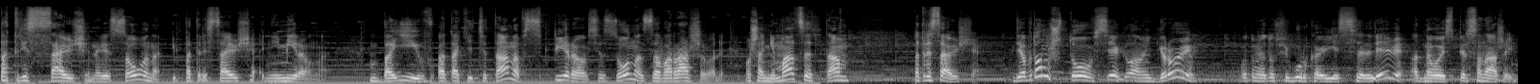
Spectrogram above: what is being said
потрясающе нарисовано и потрясающе анимировано. Бои в Атаке Титанов с первого сезона завораживали, потому что анимация там потрясающая. Дело в том, что все главные герои, вот у меня тут фигурка есть Леви, одного из персонажей,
